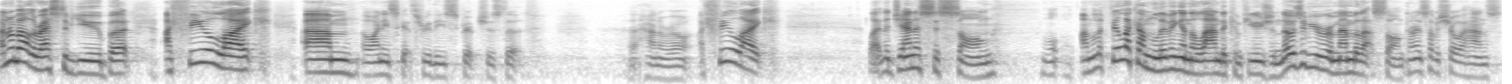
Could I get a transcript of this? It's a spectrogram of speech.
I don't know about the rest of you, but I feel like, um, oh, I need to get through these scriptures that, that Hannah wrote. I feel like, like the Genesis song, I feel like I'm living in the land of confusion. Those of you who remember that song, can I just have a show of hands?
